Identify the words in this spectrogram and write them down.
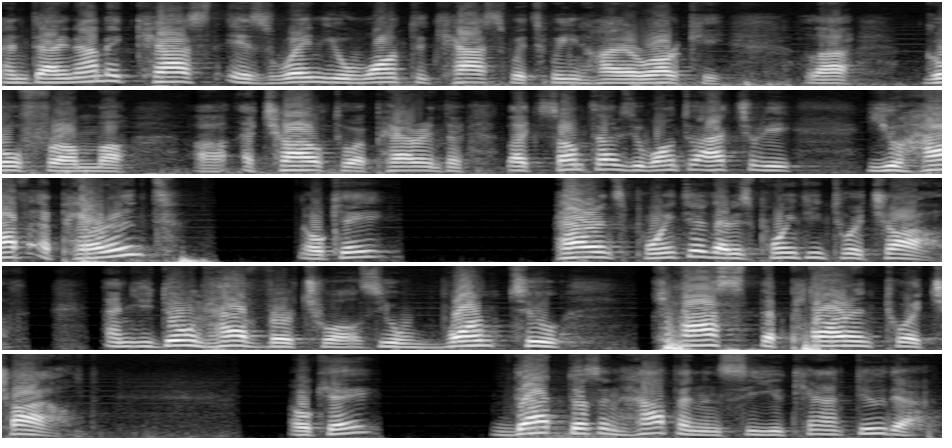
And dynamic cast is when you want to cast between hierarchy. Uh, go from uh, uh, a child to a parent. Like sometimes you want to actually, you have a parent, okay, parent's pointer that is pointing to a child, and you don't have virtuals. You want to cast the parent to a child, okay? That doesn't happen in C. You can't do that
